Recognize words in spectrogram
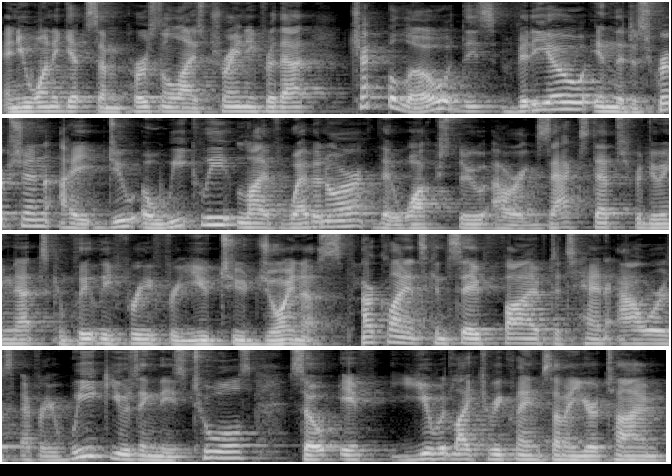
and you want to get some personalized training for that, check below this video in the description. I do a weekly live webinar that walks through our exact steps for doing that. It's completely free for you to join us. Our clients can save five to 10 hours every week using these tools. So if you would like to reclaim some of your time,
